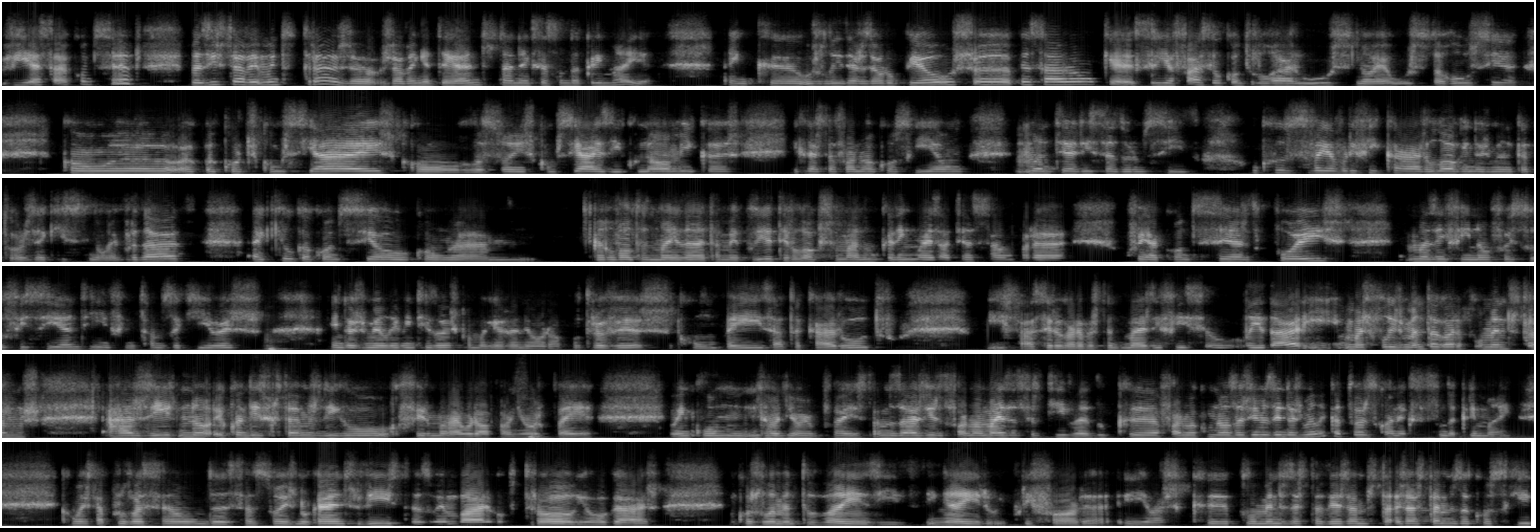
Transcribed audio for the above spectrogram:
viesse a acontecer. Mas isto já vem muito de trás, já, já vem até antes da anexação da Crimeia, em que os líderes europeus uh, pensaram que seria fácil controlar o urso, não é? O urso da Rússia, com uh, acordos comerciais, com relações comerciais e económicas, e que desta forma conseguiam manter isso adormecido. O que se veio a verificar logo em 2014 é que isso não é verdade. Aquilo que aconteceu com a, a revolta de Maidã também podia ter logo chamado um bocadinho mais a atenção para o que foi acontecer depois, mas enfim, não foi suficiente e enfim, estamos aqui hoje em 2022 com uma guerra na Europa outra vez, com um país a atacar outro e está a ser agora bastante mais difícil lidar, e, mas felizmente agora pelo menos estamos a agir, não, eu quando digo que estamos, digo, refiro-me à Europa, à União Europeia, eu incluo-me na União Europeia, estamos a agir de forma mais assertiva do que a forma como nós agimos em 2014 com a anexação da Crimeia, com esta aprovação de sanções nunca antes vistas, o embargo ao petróleo, ao gás, o congelamento de bens e de dinheiro e por aí fora, e eu acho que pelo menos desta vez já, já estamos a conseguir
